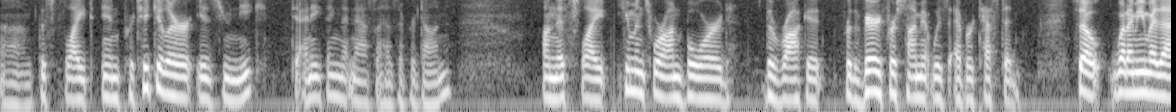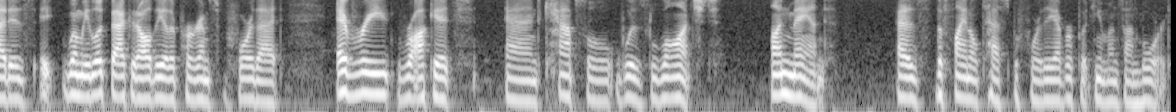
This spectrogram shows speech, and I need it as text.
Um, this flight in particular is unique to anything that NASA has ever done. On this flight, humans were on board the rocket for the very first time it was ever tested. So, what I mean by that is it, when we look back at all the other programs before that, every rocket and capsule was launched unmanned as the final test before they ever put humans on board.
